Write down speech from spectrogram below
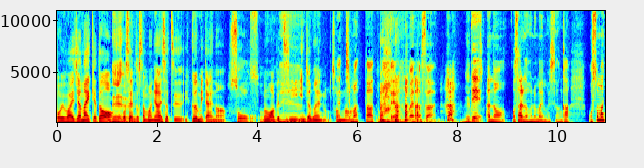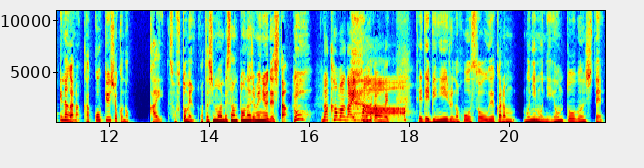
お祝いじゃないけど、ねえご先祖様に挨拶行くみたいなそう。のは別にいいんじゃないの？そんな。やっちまったと思って、ごめんなさい。ね、で、あの、お猿の振る舞いもしさんが、遅まきながら学校給食の会、ソフト麺。私も安倍さんと同じメニューでした。仲間がいた仲間が手でビニールの包装を上からむにむに4等分して、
